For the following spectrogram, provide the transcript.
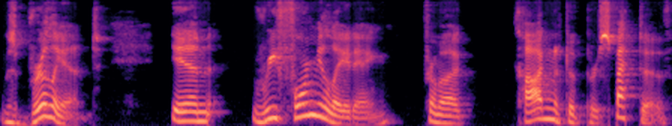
was brilliant in reformulating from a cognitive perspective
